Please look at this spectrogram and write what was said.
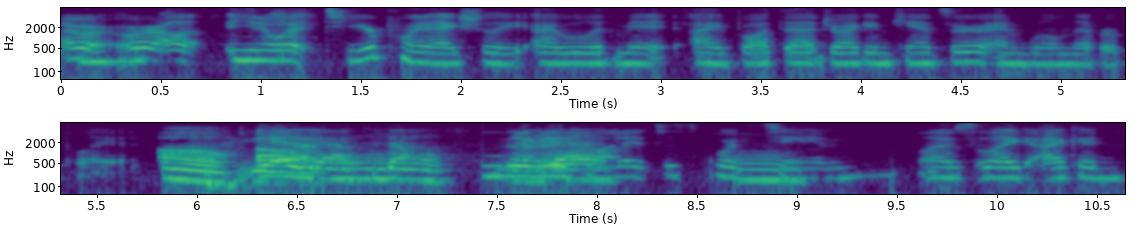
Or, or I'll, you know what? To your point, actually, I will admit I bought that Dragon Cancer and will never play it. Oh Oh yeah. yeah, no. Literally Yeah. bought it to support the Mm. team. I was like, I could,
